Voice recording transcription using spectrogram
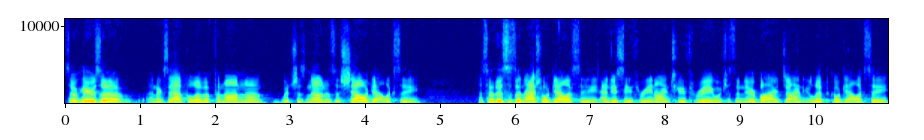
So here's a, an example of a phenomenon which is known as a shell galaxy. And so this is an actual galaxy, NGC 3923, which is a nearby giant elliptical galaxy.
